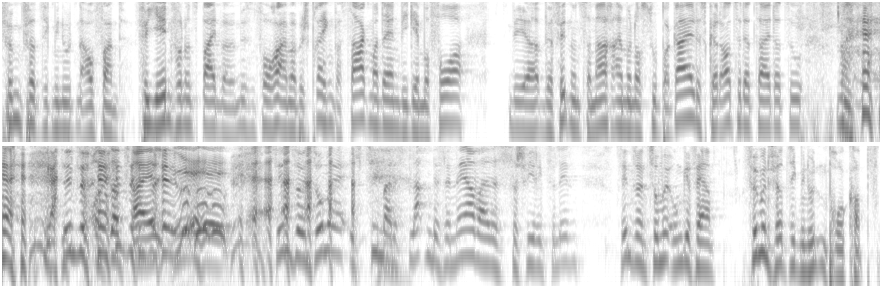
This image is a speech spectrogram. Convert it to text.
45 Minuten Aufwand für jeden von uns beiden, weil wir müssen vorher einmal besprechen, was sagen wir denn, wie gehen wir vor, wir, wir finden uns danach einmal noch super geil, das gehört auch zu der Zeit dazu. sind so, unser Teil. Sind so, yeah. sind so in Summe, ich ziehe mal das Blatt ein bisschen näher, weil das ist so schwierig zu lesen, sind so in Summe ungefähr 45 Minuten pro Kopf.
